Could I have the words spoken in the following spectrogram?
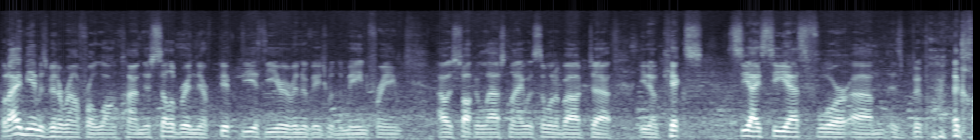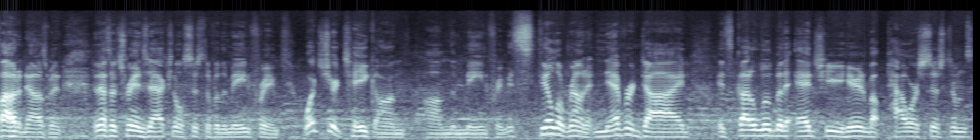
But IBM has been around for a long time. They're celebrating their 50th year of innovation with the mainframe. I was talking last night with someone about uh, you know, QIX CICS for um, is big part of the cloud announcement, and that's a transactional system for the mainframe. What's your take on, on the mainframe? It's still around, it never died. It's got a little bit of edge here, you're hearing about power systems.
